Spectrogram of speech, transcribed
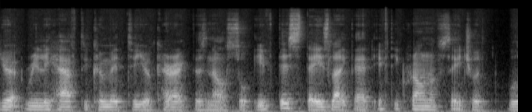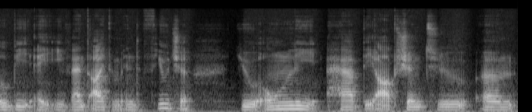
you really have to commit to your characters now. So if this stays like that, if the Crown of Sagehood will be a event item in the future, you only have the option to um,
